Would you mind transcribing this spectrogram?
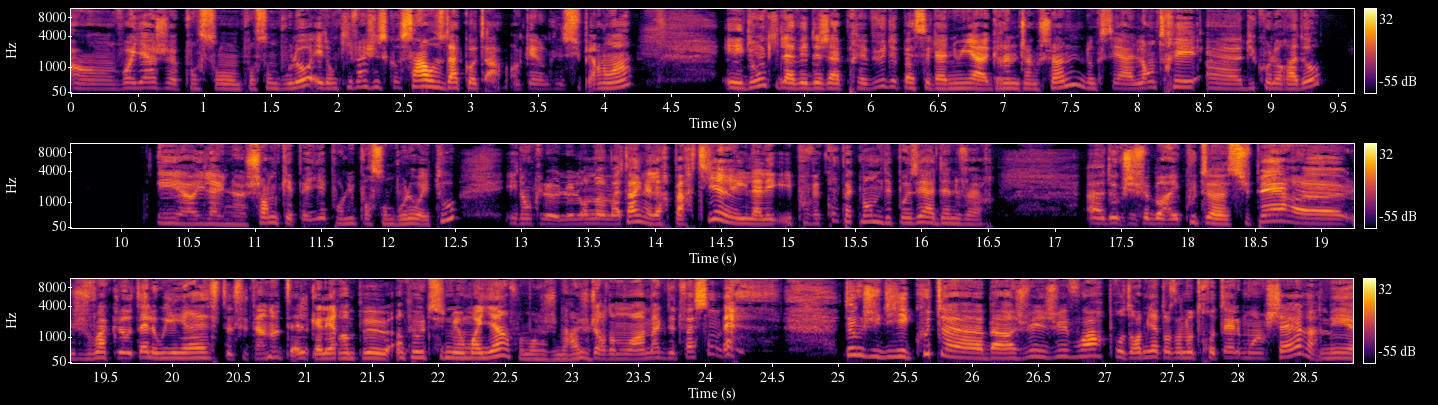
en voyage pour son, pour son boulot. Et donc, il va jusqu'au South Dakota. Ok, donc c'est super loin. Et donc, il avait déjà prévu de passer la nuit à Grand Junction. Donc, c'est à l'entrée euh, du Colorado et euh, il a une chambre qui est payée pour lui pour son boulot et tout. Et donc le, lendemain matin, il allait repartir et il, pouvait complètement me déposer à Denver. Euh, donc j'ai fait bon écoute super je vois que l'hôtel où il reste c'est un hôtel qui a l'air un peu un peu au-dessus de mes moyens enfin moi je me rajoute dans mon hamac de toute façon donc je lui dis écoute ben je vais je vais voir pour dormir dans un autre hôtel moins cher mais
